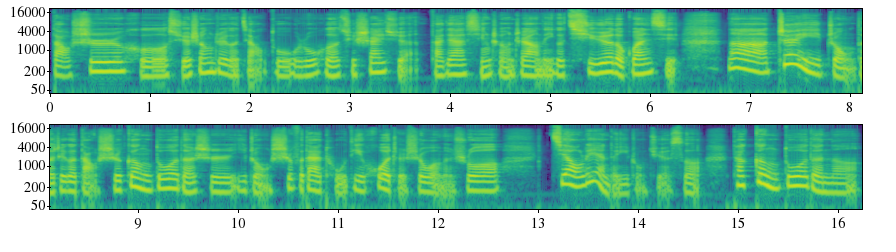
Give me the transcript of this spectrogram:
导师和学生这个角度如何去筛选，大家形成这样的一个契约的关系。那这一种的这个导师，更多的是一种师傅带徒弟，或者是我们说。教练的一种角色，他更多的呢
